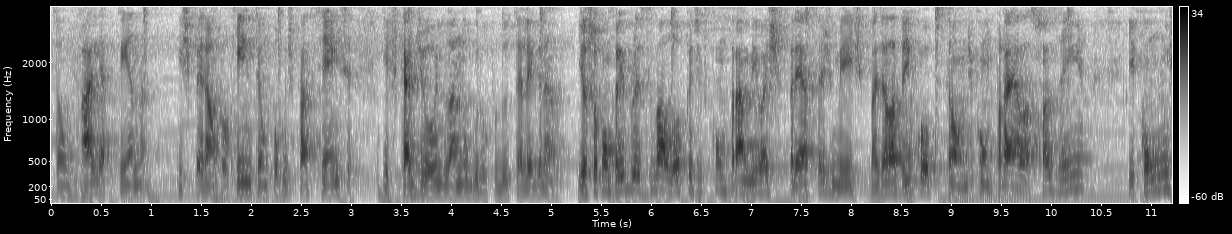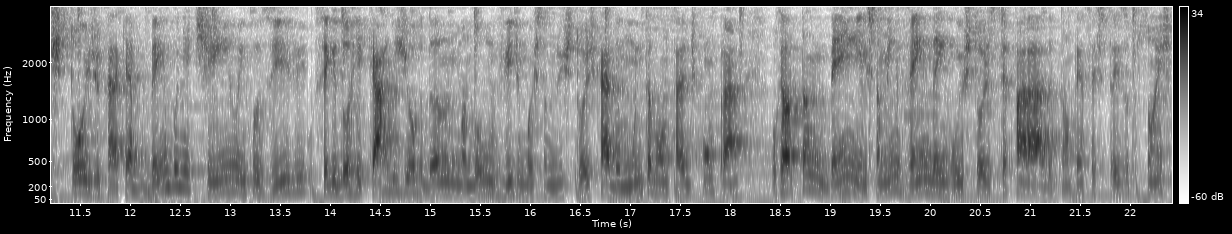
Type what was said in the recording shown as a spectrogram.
então vale a pena esperar um pouquinho, ter um pouco de paciência e ficar de olho lá no grupo do Telegram. E eu só comprei por esse valor porque eu tive que comprar meio às pressas mesmo, mas ela vem com a opção de comprar ela sozinha e com um estojo, cara, que é bem bonitinho. Inclusive, o seguidor Ricardo Giordano me mandou um vídeo mostrando o estojo, cara, deu muita vontade de comprar, porque ela também, eles também vendem o estojo separado. Então tem essas três opções.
